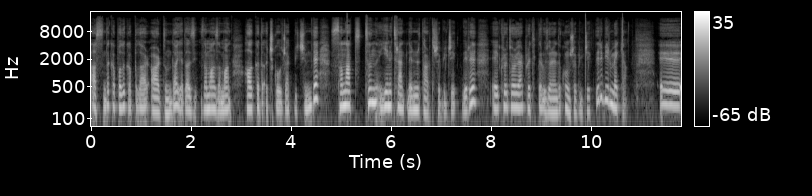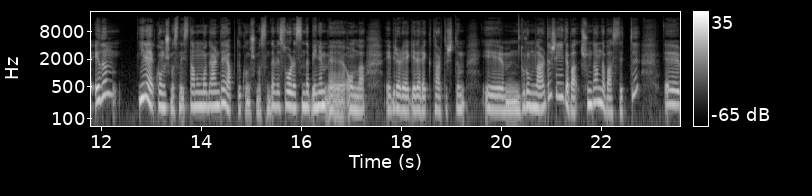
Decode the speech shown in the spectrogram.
aslında kapalı kapılar ardında ya da zaman zaman halka da açık olacak biçimde sanatın yeni trendlerini tartışabilecekleri, e, küratöryel pratikler üzerinde konuşabilecekleri bir mekan. E, Alan yine konuşmasında İstanbul Modern'de yaptığı konuşmasında ve sonrasında benim e, onunla e, bir araya gelerek tartıştığım e, durumlarda şeyi de şundan da bahsetti. E,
